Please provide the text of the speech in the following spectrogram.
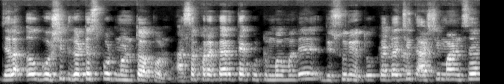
ज्याला अघोषित घटस्फोट म्हणतो आपण असा प्रकार त्या कुटुंबामध्ये दिसून येतो. कदाचित अशी माणसं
